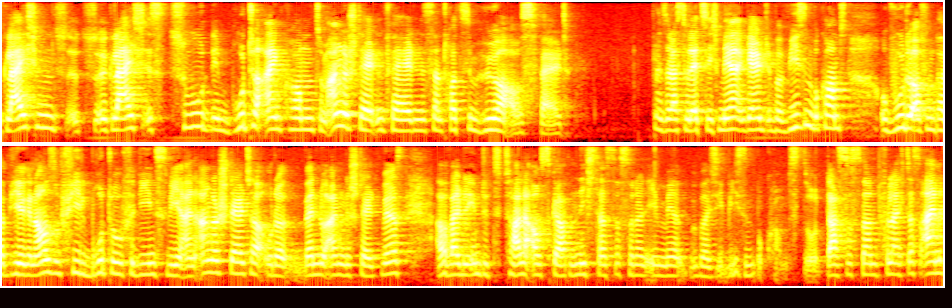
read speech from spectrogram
gleichen, gleich ist zu dem Bruttoeinkommen zum Angestelltenverhältnis, dann trotzdem höher ausfällt. Also dass du letztlich mehr Geld überwiesen bekommst, obwohl du auf dem Papier genauso viel brutto verdienst wie ein Angestellter oder wenn du angestellt wirst, aber weil du eben die totale Ausgaben nicht hast, dass du dann eben mehr überwiesen bekommst. So, das ist dann vielleicht das eine.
